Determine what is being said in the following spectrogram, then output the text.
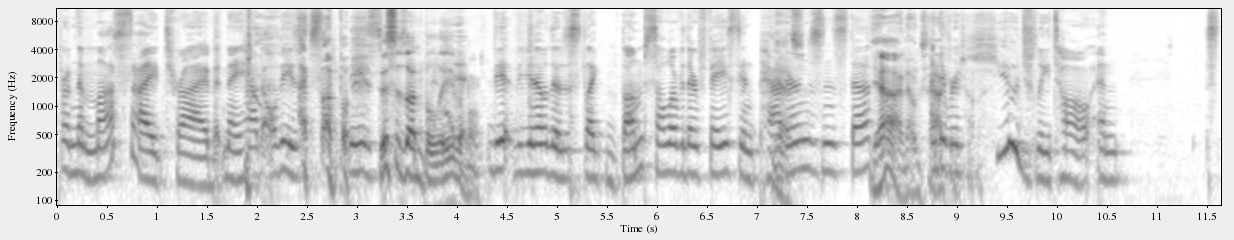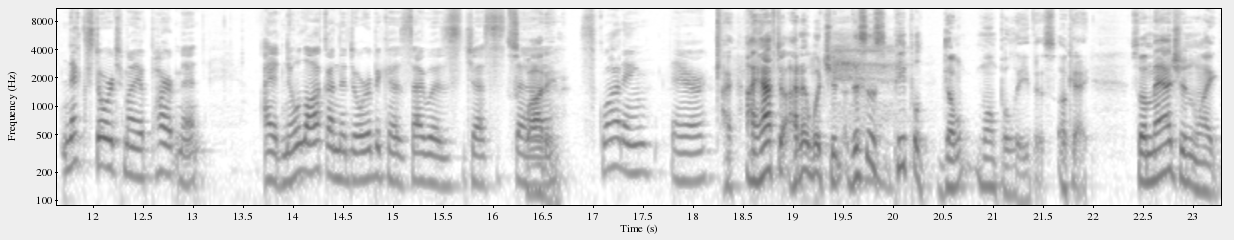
from the Maasai tribe, and they had all these. These this is unbelievable. the, you know, there's like bumps all over their face in patterns and stuff. Yeah, I know exactly. And they were what you're talking about. hugely tall. And next door to my apartment, I had no lock on the door because I was just uh, Squatting. squatting there. I, I have to. I don't want you. This is people don't won't believe this. Okay, so imagine like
